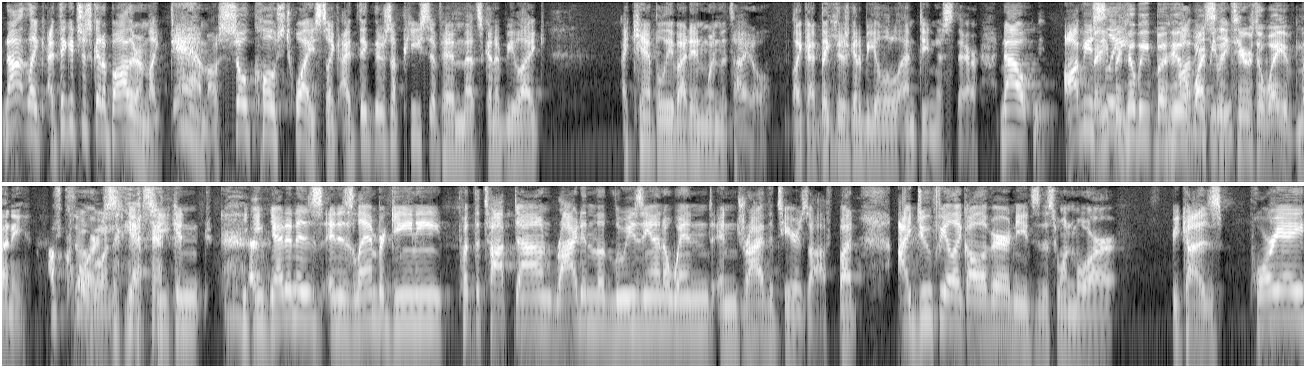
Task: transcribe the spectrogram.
Not like I think it's just going to bother him. Like, damn, I was so close twice. Like, I think there's a piece of him that's going to be like, I can't believe I didn't win the title. Like, I think there's going to be a little emptiness there. Now, But, he, obviously, but he'll be, but he'll wipe the tears away of money. of So course, yes, he can. He can get in his in his Lamborghini, put the top down, ride in the Louisiana wind, and dry the tears off. But I do feel like Oliveira needs this one more because Poirier.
